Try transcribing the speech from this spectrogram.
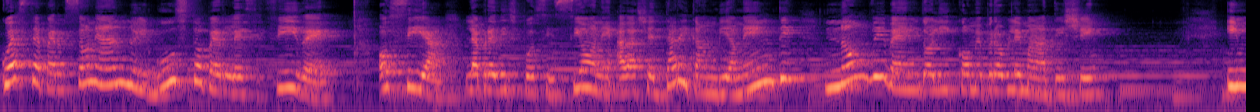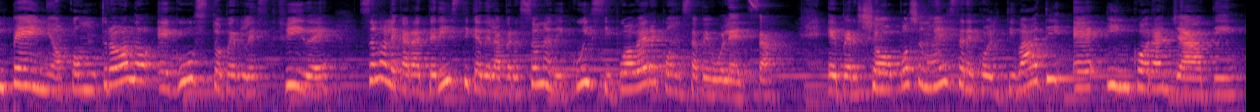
Queste persone hanno il gusto per le sfide, ossia la predisposizione ad accettare i cambiamenti non vivendoli come problematici. Impegno, controllo e gusto per le sfide sono le caratteristiche della persona di cui si può avere consapevolezza e perciò possono essere coltivati e incoraggiati.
